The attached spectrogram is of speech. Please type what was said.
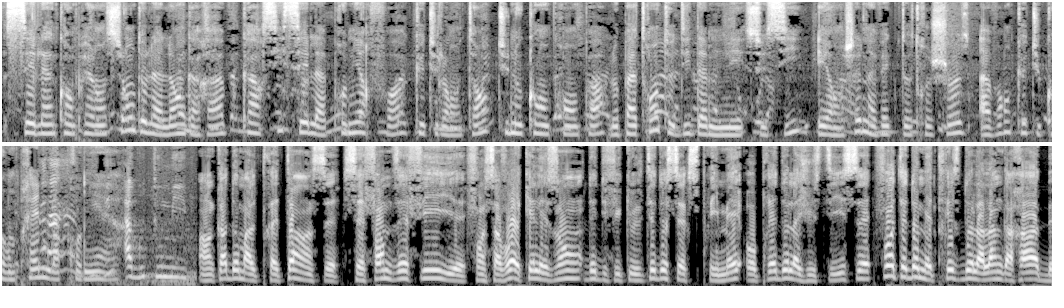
c'est l'incompréhension de la langue arabe car si c'est la première fois que tu l'entends, tu ne comprends pas. Le patron te dit d'amener ceci et enchaîne avec d'autres choses avant que tu comprennes la première. En cas de maltraitance, ces femmes et filles font savoir qu'elles ont des difficultés de s'exprimer auprès de la justice, faute de maîtrise de la langue arabe.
